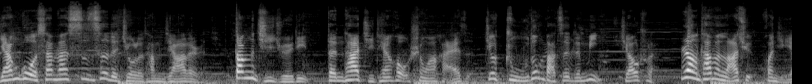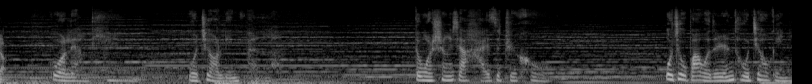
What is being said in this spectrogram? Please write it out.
杨过三番四次的救了他们家的人。当即决定，等他几天后生完孩子，就主动把自己的命交出来，让他们拿去换解药。过两天我就要临盆了，等我生下孩子之后，我就把我的人头交给你。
